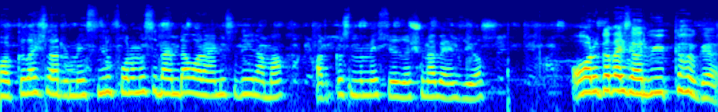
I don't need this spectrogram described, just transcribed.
Arkadaşlar Messi'nin forması bende var aynısı değil ama arkasında Messi yazıyor şuna benziyor. Arkadaşlar büyük kavga.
